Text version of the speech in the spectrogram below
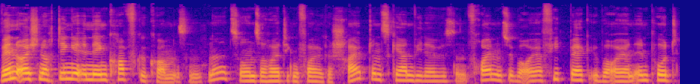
Wenn euch noch Dinge in den Kopf gekommen sind ne, zu unserer heutigen Folge, schreibt uns gern wieder. Wir sind, freuen uns über euer Feedback, über euren Input.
